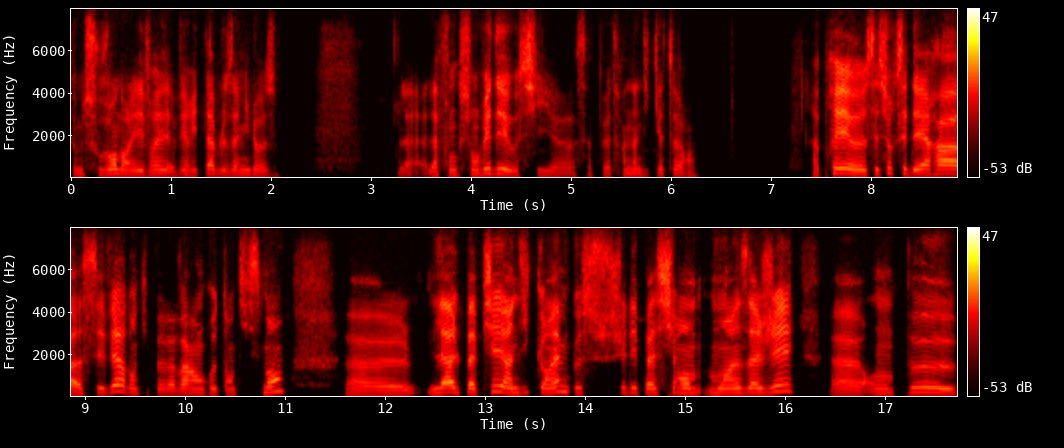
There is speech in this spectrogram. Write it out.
comme souvent dans les vrais, véritables amyloses. La, la fonction VD aussi, ça peut être un indicateur. Après, c'est sûr que c'est des RA sévères, donc ils peuvent avoir un retentissement. là, le papier indique quand même que chez les patients moins âgés, on, peut,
